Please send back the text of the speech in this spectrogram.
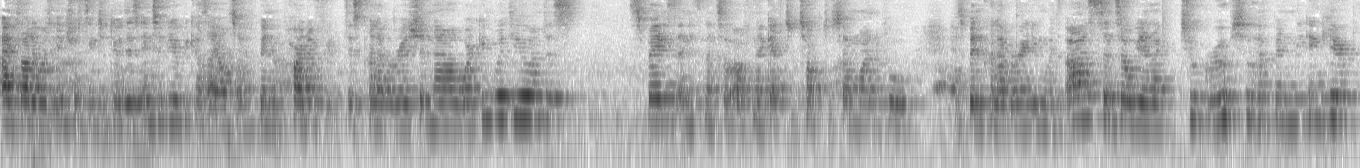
I thought it was interesting to do this interview because I also have been part of this collaboration now, working with you on this space and it's not so often I get to talk to someone who has been collaborating with us and so we are like two groups who have been meeting here.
